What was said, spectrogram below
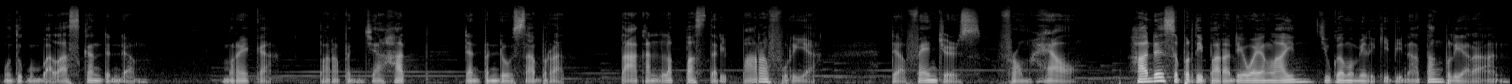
untuk membalaskan dendam. Mereka, para penjahat dan pendosa berat, tak akan lepas dari para furia, the Avengers from Hell. Hades seperti para dewa yang lain juga memiliki binatang peliharaan.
